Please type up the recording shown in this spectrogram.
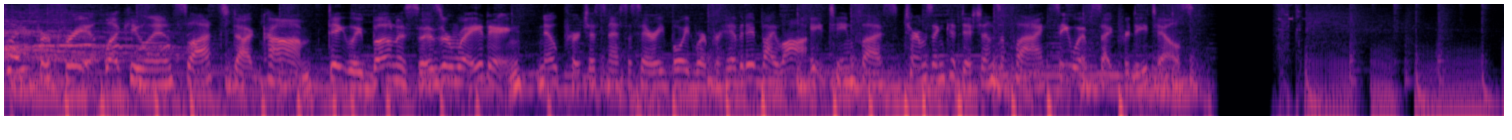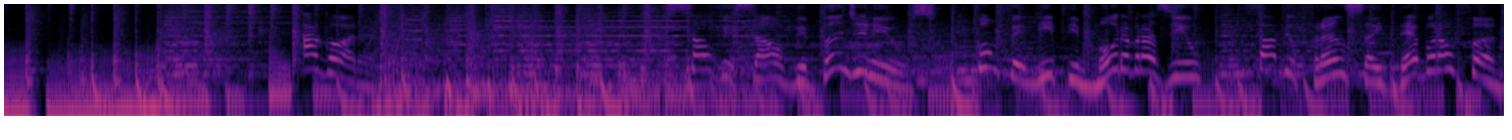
Play for free at LuckyLandSlots.com. Daily bonuses are waiting. No purchase necessary. Void where prohibited by law. 18 plus. Terms and conditions apply. See website for details. Agora. Salve, salve Band News. Com Felipe Moura Brasil, Fábio França e Débora Alfano.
